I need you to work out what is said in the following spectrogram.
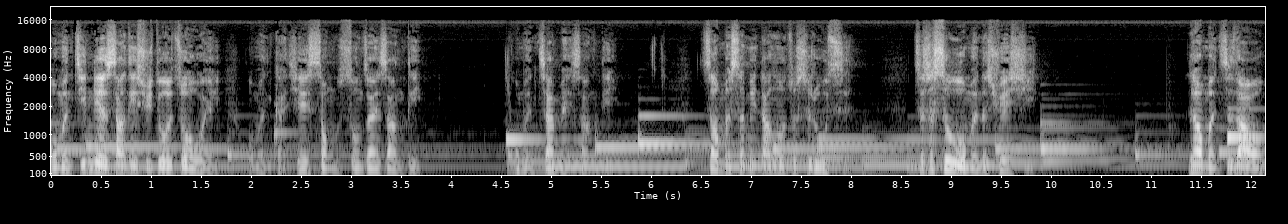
我们经历了上帝许多的作为，我们感谢颂颂赞上帝，我们赞美上帝。在我们生命当中就是如此。这就是我们的学习，让我们知道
